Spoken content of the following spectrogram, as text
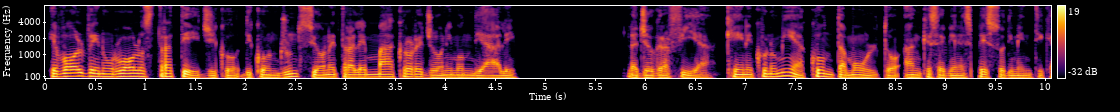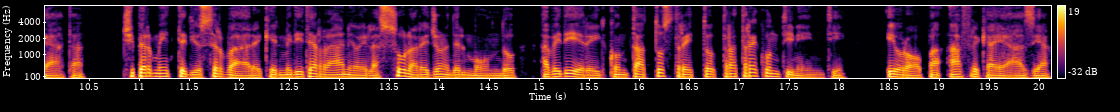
evolve in un ruolo strategico di congiunzione tra le macro regioni mondiali. La geografia, che in economia conta molto anche se viene spesso dimenticata, ci permette di osservare che il Mediterraneo è la sola regione del mondo a vedere il contatto stretto tra tre continenti, Europa, Africa e Asia,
